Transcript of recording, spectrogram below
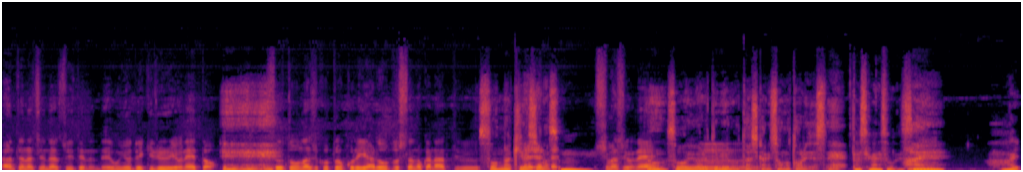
アンテナチューナーついてるんで運用できるよねと、ええそれと同じことをこれやろうとしたのかなっていうそんな気がします。うん。しますよね。うん、そう言われてみるうんと確かにその通りですね。確かにそうですね。はい。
